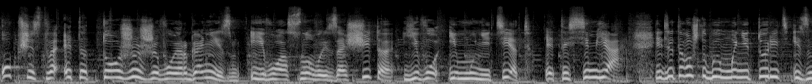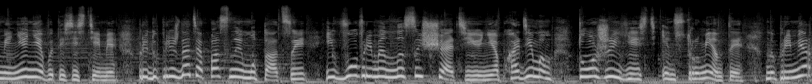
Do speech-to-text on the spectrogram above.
общество – это тоже живой организм, и его основа и защита – его иммунитет – это семья. И для того, чтобы мониторить изменения в этой системе, предупреждать опасные мутации и вовремя насыщать ее необходимым, тоже есть инструменты. Например,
